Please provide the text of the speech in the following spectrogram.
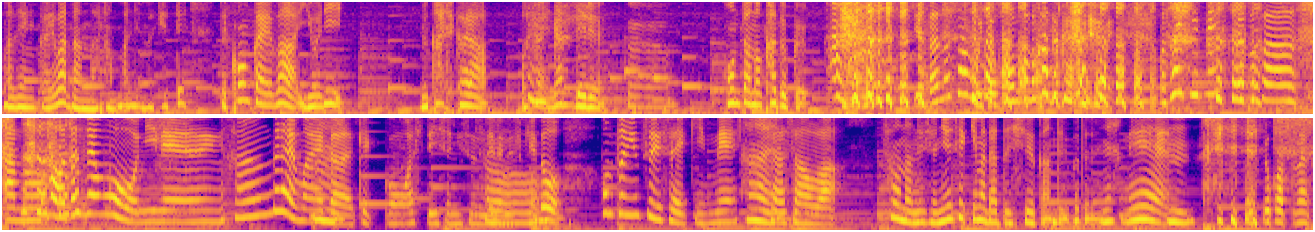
まあ、前回は旦那様に向けてで今回はより昔からお世話になってるうん。本当の家族。いや、旦那さんも一応本当の家族なんだよね。まあ最近ね、倉田さん、あの、まあ私はもう2年半ぐらい前から結婚はして一緒に住んでるんですけど、本当につい最近ね、はい。シャラさんは、そうなんですよ。入籍まであと1週間ということでね。ねえ、うん。よかった。なんか、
